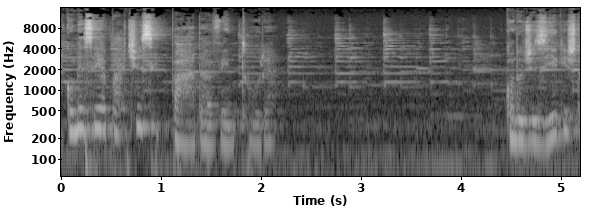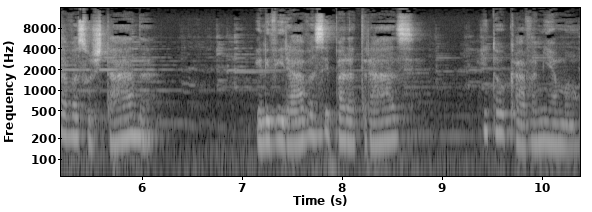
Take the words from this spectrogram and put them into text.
e comecei a participar da aventura. Quando dizia que estava assustada, ele virava-se para trás e tocava minha mão.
